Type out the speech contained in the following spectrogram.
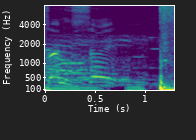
Sunny say.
